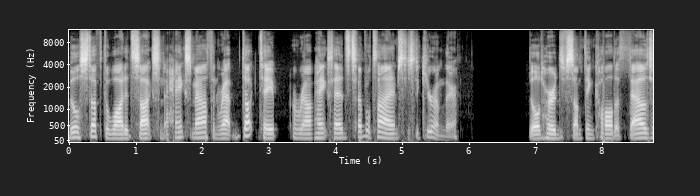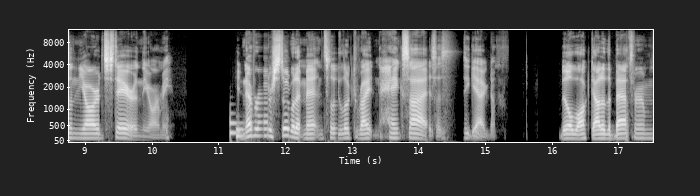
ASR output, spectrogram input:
Bill stuffed the wadded socks into Hank's mouth and wrapped duct tape around Hank's head several times to secure him there. Bill had heard something called a thousand yard stare in the army. He'd never understood what it meant until he looked right in Hank's eyes as he gagged him. Bill walked out of the bathroom,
